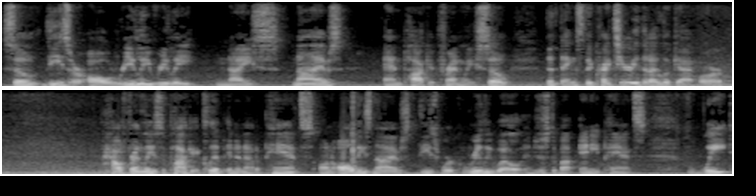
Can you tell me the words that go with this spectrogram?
So these are all really, really nice knives and pocket friendly. So the things, the criteria that I look at are how friendly is the pocket clip in and out of pants? On all these knives, these work really well in just about any pants. Weight,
